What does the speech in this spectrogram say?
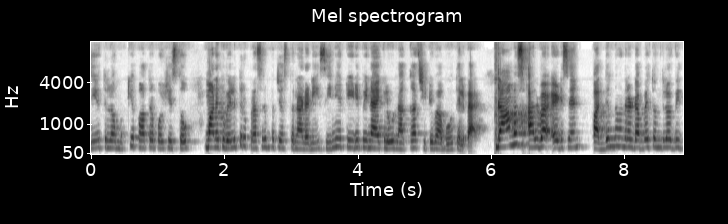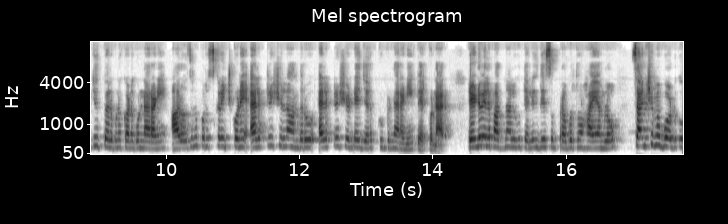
జీవితంలో ముఖ్య పాత్ర పోషిస్తూ మనకు వెలుతురు ప్రసరింపజేస్తున్నాడని సీనియర్ టీడీపీ నాయకులు నక్కా చిట్టిబాబు తెలిపారు. థామస్ అల్వా ఎడిసన్ పద్దెనిమిది వందల డెబ్బై తొమ్మిదిలో విద్యుత్ బల్బును కనుగొన్నారని ఆ రోజును పురస్కరించుకుని ఎలక్ట్రీషియన్లు అందరూ ఎలక్ట్రీషియన్ డే జరుపుకుంటున్నారని పేర్కొన్నారు. రెండు వేల పద్నాలుగు తెలుగుదేశం ప్రభుత్వం హయాంలో సంక్షేమ బోర్డుకు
